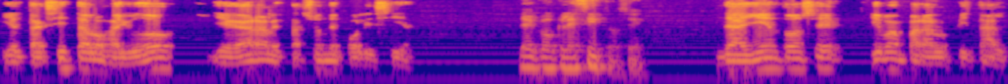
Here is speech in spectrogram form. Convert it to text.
y el taxista los ayudó llegar a la estación de policía. Del coclecito, sí. De allí entonces iban para el hospital.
